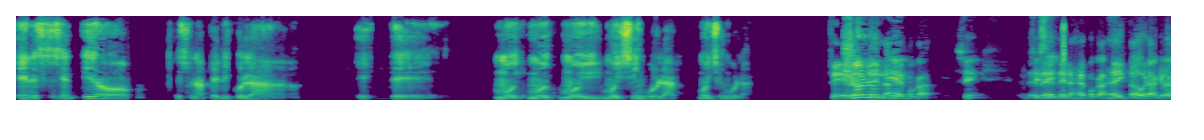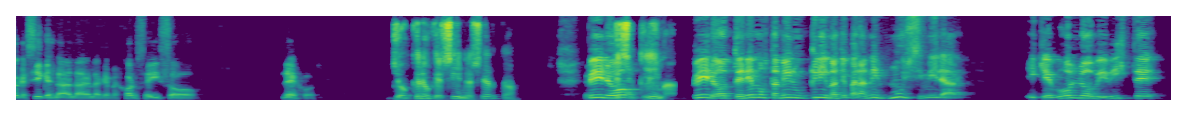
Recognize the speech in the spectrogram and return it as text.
en ese sentido es una película este, muy, muy, muy, muy singular, muy singular. Sí, de, las épocas. de, las épocas de dictadura creo que sí, que es la, que mejor se hizo lejos. Yo creo que sí, ¿no es cierto? Pero, clima. pero tenemos también un clima que para mí es muy similar y que vos lo viviste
